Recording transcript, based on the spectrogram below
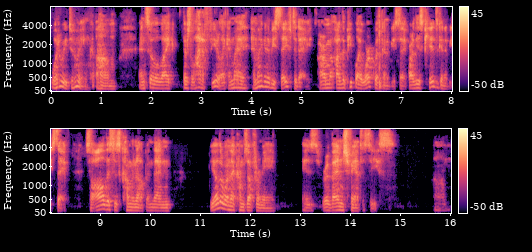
what are we doing? Um, and so, like, there's a lot of fear. Like, am I am I going to be safe today? Are are the people I work with going to be safe? Are these kids going to be safe? So all this is coming up, and then the other one that comes up for me is revenge fantasies. Um,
